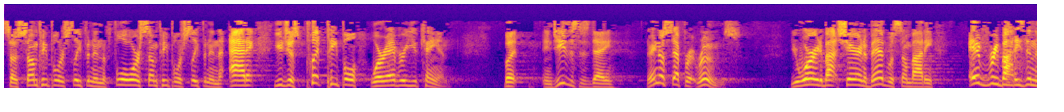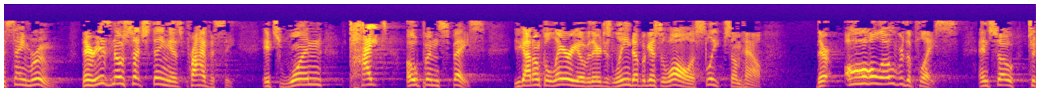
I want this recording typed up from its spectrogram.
So some people are sleeping in the floor, some people are sleeping in the attic. You just put people wherever you can. But in Jesus' day, there ain't no separate rooms. You're worried about sharing a bed with somebody, everybody's in the same room. There is no such thing as privacy. It's one tight, open space. You got Uncle Larry over there just leaned up against the wall asleep somehow. They're all over the place. And so to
